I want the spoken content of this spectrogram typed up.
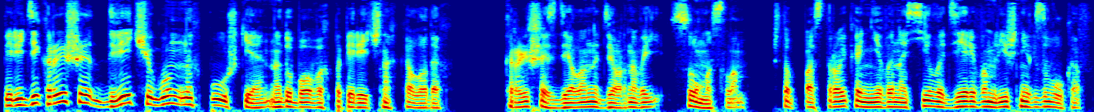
Впереди крыши две чугунных пушки на дубовых поперечных колодах. Крыша сделана дерновой с умыслом, чтоб постройка не выносила деревом лишних звуков.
